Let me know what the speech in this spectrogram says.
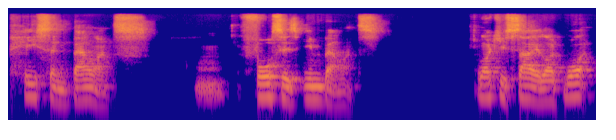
peace and balance. Mm. Force is imbalance. Like you say, like what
